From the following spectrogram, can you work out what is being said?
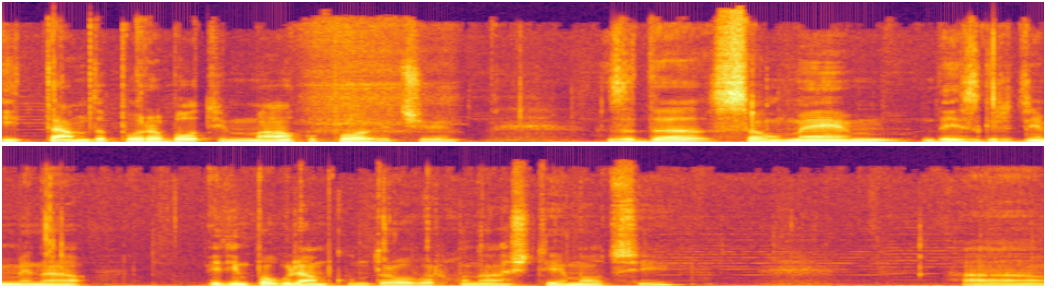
и там да поработим малко повече, за да се умеем да изградим една, един по-голям контрол върху нашите емоции, а,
